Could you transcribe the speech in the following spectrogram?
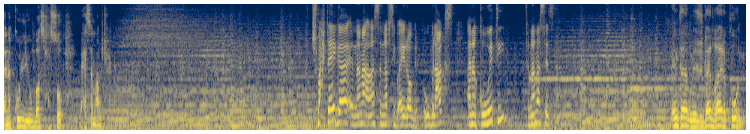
أنا كل يوم بصحى الصبح بحس أنا ما عملتش حاجة. مش محتاجة إن أنا أمثل نفسي بأي راجل وبالعكس أنا قوتي في إن أنا ست أنت مش جاي تغير الكون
